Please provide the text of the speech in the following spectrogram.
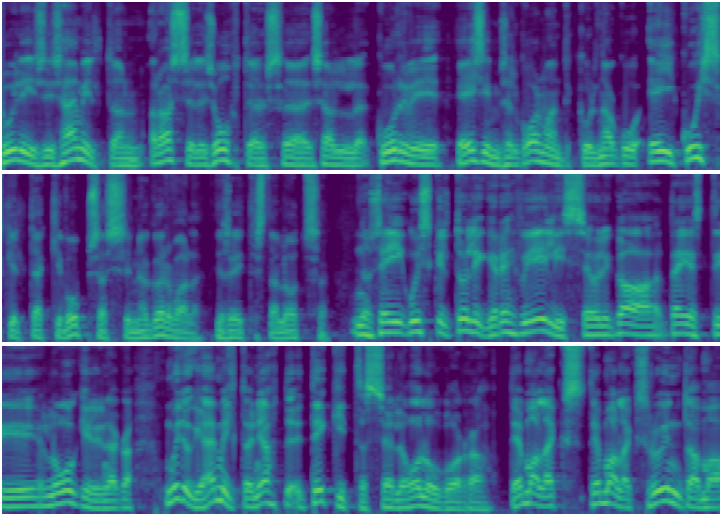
tuli siis Hamilton Russelli suhtes äh, seal kurvi esimesel kolmandikul nagu ei kuskilt äkki vupsas sinna kõrvale ja sõitis talle otsa. no see ei kuskilt oligi rehvi eelis, see oli ka täiesti loogiline, aga muidugi Hamilton jah, tekitas selle olukorra. tema läks, tema läks ründama,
